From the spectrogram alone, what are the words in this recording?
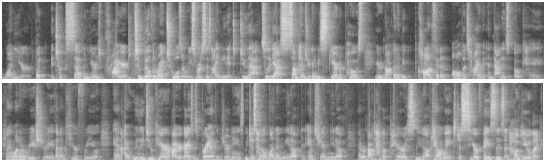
one year. But it took seven years prior to build the right tools and resources i needed to do that. So yes sometimes you're going to be scared to post. You're not going to be confident all the time and that is okay. And i want to reassure you that i'm here for you and i really do care about your guys' brands and journeys. We just had a london meetup an amsterdam meetup and we're about to have a paris meetup. Can't wait to just see your faces and hug you. Like,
